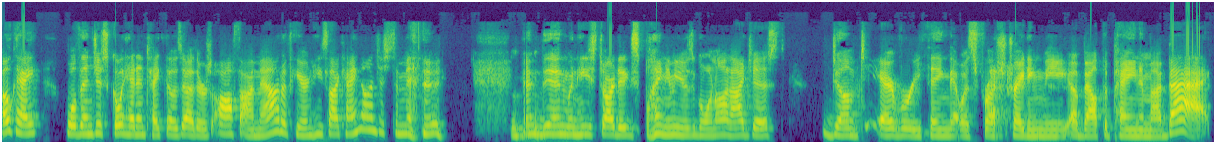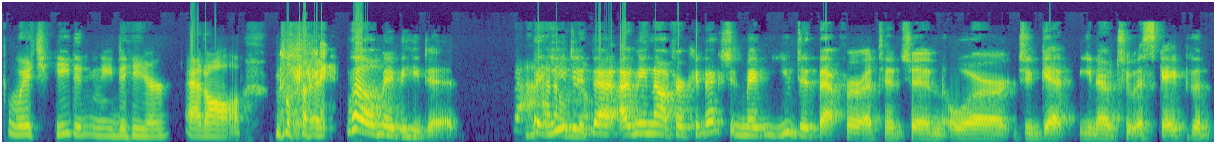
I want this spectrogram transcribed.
okay, well, then just go ahead and take those others off. I'm out of here. And he's like, hang on just a minute. and then when he started explaining to me what was going on, I just dumped everything that was frustrating me about the pain in my back, which he didn't need to hear at all. But well, maybe he did. But you did know. that. I mean, not for connection. Maybe you did that for attention or to get, you know, to escape the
